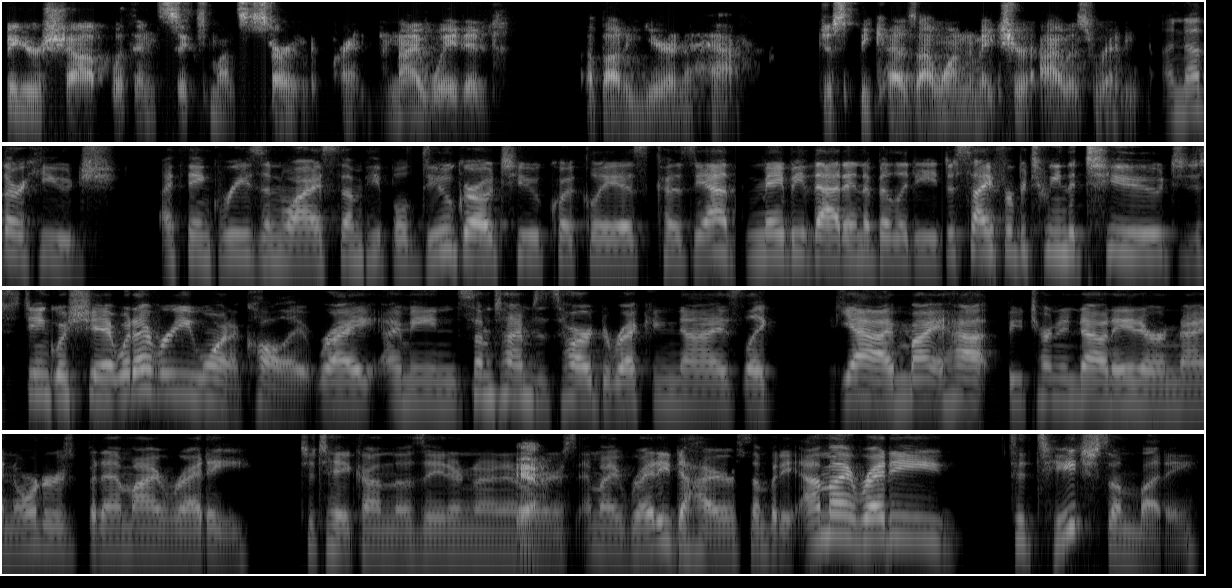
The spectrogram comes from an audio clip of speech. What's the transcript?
bigger shop within six months of starting to print. And I waited about a year and a half just because I wanted to make sure I was ready. Another huge I think reason why some people do grow too quickly is because, yeah, maybe that inability to decipher between the two, to distinguish it, whatever you want to call it, right? I mean, sometimes it's hard to recognize, like, yeah, I might have be turning down eight or nine orders, but am I ready to take on those eight or nine yeah. orders? Am I ready to hire somebody? Am I ready to teach somebody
